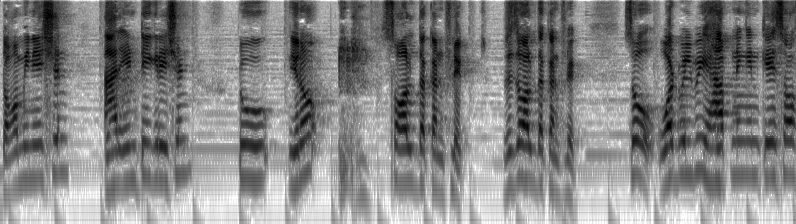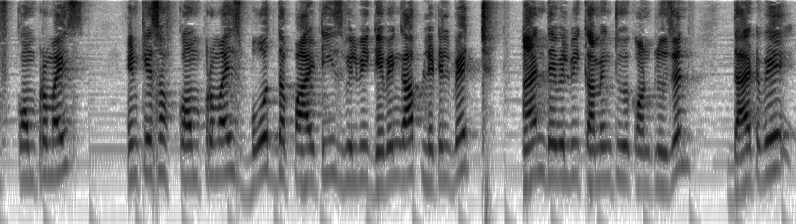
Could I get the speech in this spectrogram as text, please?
domination, and integration to you know solve the conflict resolve the conflict. So what will be happening in case of compromise? In case of compromise, both the parties will be giving up little bit and they will be coming to a conclusion. That way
